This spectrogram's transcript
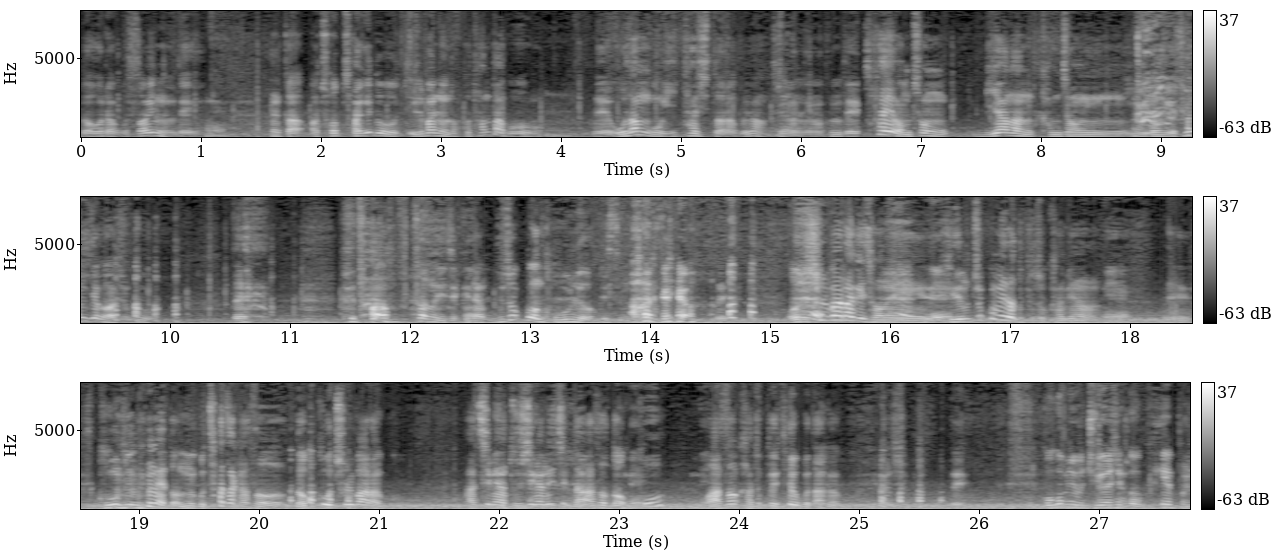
넣으라고 써 있는데 네. 그러니까 아, 저 자기도 일반유 넣고 탄다고 음. 네, 530 2타시더라고요 딜러님은 근데 차에 엄청 미안한 감정 이런 게 생겨가지고 네. 그 다음부터는 이제 그냥 무조건 고급류 넣고 있습니다 아, 그래요? 네. 어디 출발하기 전에 네. 기름 조금이라도 부족하면 네. 네, 고급류 맨날 넣는 거 찾아가서 넣고 출발하고 아침에 한 2시간 일찍 나와서 넣고 네. 네. 와서 가족들 태우고 나가고 이런 식으로 네, 고급류 주유하시는 거 크게 불,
